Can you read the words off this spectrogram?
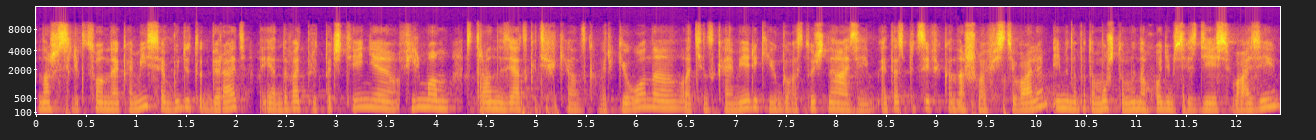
наша селекционная комиссия будет отбирать и отдавать предпочтение фильмам стран Азиатско-Тихоокеанского региона, Латинской Америки Юго-Восточной Азии. Это специфика нашего фестиваля, именно потому что мы находимся здесь, в Азии,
